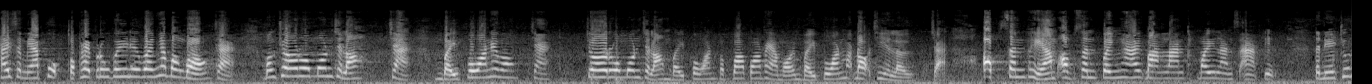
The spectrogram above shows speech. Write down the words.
ហើយសម្រាប់ពួកប្រភេទ Pro V នេះវិញណាបងបងចា បងចូលរួមមុនចន្លោះចា8000ទេបងចាចូលរួមមុនចន្លោះ8000 7500 8000មកដកជាឥឡូវចា option 5 option ពេញហើយបានឡានថ្មីឡានស្អាតទៀតធានាជូន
